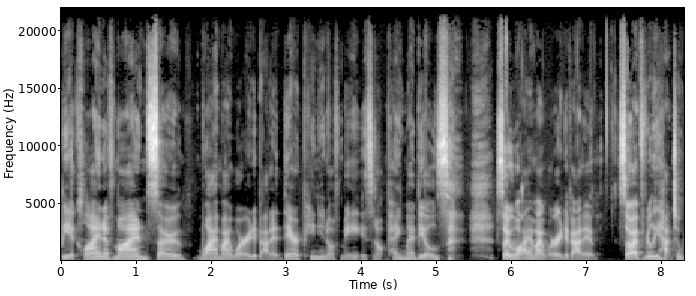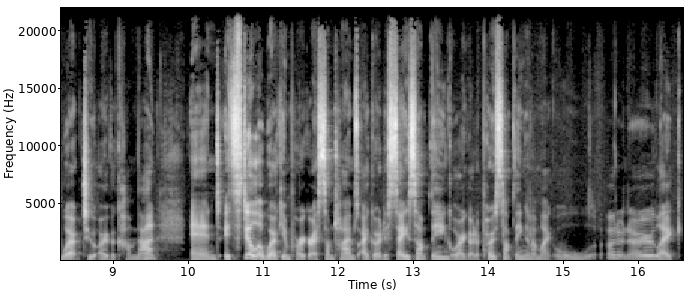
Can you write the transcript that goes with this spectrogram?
be a client of mine. So why am I worried about it? Their opinion of me is not paying my bills. so why am I worried about it? So I've really had to work to overcome that. And it's still a work in progress. Sometimes I go to say something or I go to post something and I'm like, oh, I don't know, like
